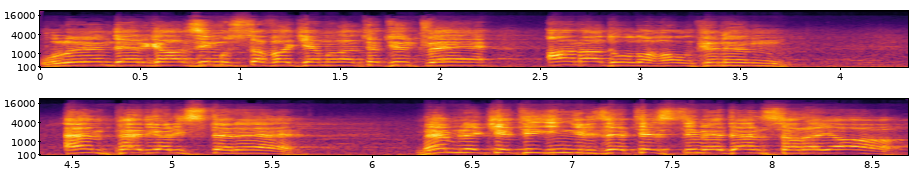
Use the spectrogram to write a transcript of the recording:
Ulu Önder Gazi Mustafa Kemal Atatürk ve Anadolu halkının emperyalistlere, memleketi İngiliz'e teslim eden saraya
